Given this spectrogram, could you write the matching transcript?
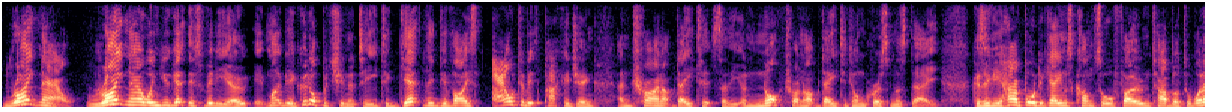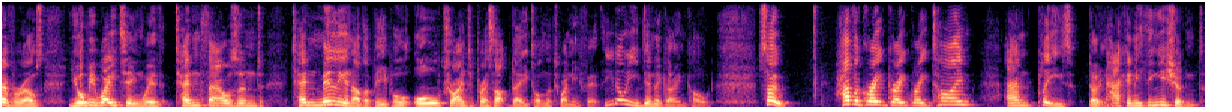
right now, right now when you get this video, it might be a good opportunity to get the device out of its packaging and try and update it so that you're not trying to update it on Christmas Day. Because if you have bought a games console, phone, tablet or whatever else, you'll be waiting with 10,000, 10 million other people all trying to press update on the 25th. You don't want your dinner going cold. So have a great, great, great time and please don't hack anything you shouldn't.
